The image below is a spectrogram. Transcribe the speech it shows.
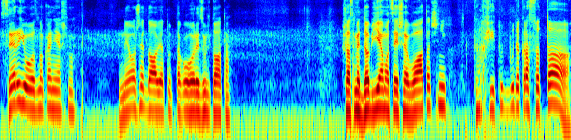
Серйозно, звісно. Не ожидав я тут такого результату. Зараз ми доб'ємо цей ще ваточник. Так і тут буде красота.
